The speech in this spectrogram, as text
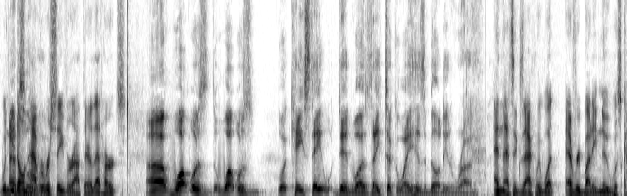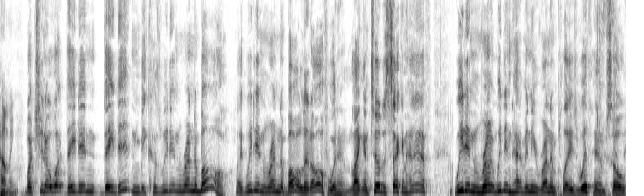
when you don't have a receiver out there. That hurts. Uh, what was what was what K State did was they took away his ability to run. And that's exactly what everybody knew was coming. But you know what? They didn't. They didn't because we didn't run the ball. Like we didn't run the ball at off with him. Like until the second half, we didn't run. We didn't have any running plays with him. So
